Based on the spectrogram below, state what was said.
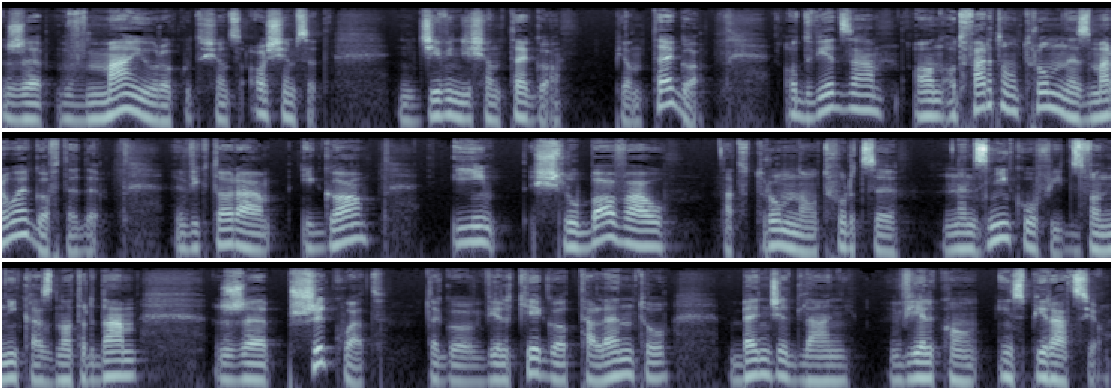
że w maju roku 1895 odwiedza on otwartą trumnę zmarłego wtedy Wiktora Igo i ślubował nad trumną twórcy nędzników i dzwonnika z Notre Dame, że przykład tego wielkiego talentu będzie dlań wielką inspiracją.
